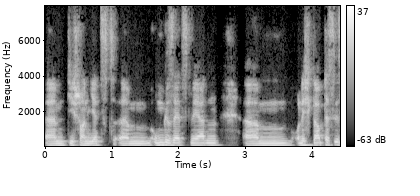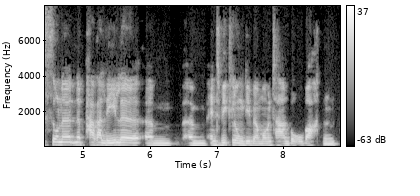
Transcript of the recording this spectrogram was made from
ähm, die schon jetzt ähm, umgesetzt werden. Ähm, und ich glaube, das ist so eine, eine parallele ähm, ähm, Entwicklung, die wir momentan beobachten.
